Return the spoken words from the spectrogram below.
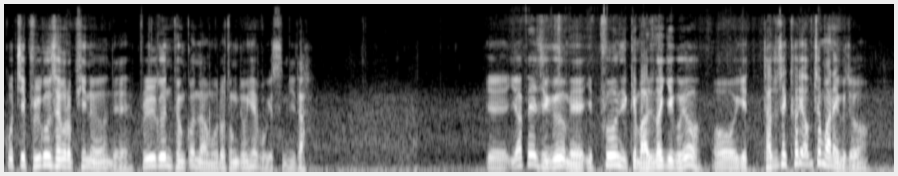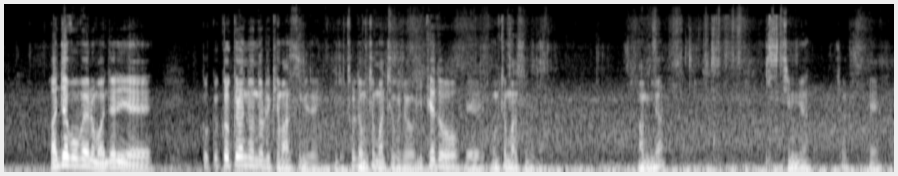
꽃이 붉은색으로 피는, 예, 붉은 병꽃나무로 동종해 보겠습니다. 예, 이 앞에 지금 예, 잎은 이렇게 마주나기고요. 어, 이게 자주색 털이 엄청 많아요, 그죠? 만져보면은 완전히 예, 끌끌끌한 정도로 이렇게 많습니다. 예, 그죠? 털도 엄청 많죠, 그죠? 잎에도 예, 엄청 많습니다. 앞면, 뒷면, 그죠? 예.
